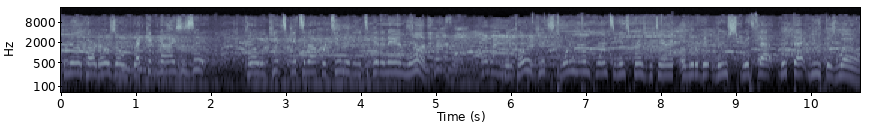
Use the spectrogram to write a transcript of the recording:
Kamilla Cardoso recognizes it. Chloe Kitts gets an opportunity to get an and one. I mean, Chloe Kitts 21 points against Presbyterian, a little bit loose with that with that youth as well.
